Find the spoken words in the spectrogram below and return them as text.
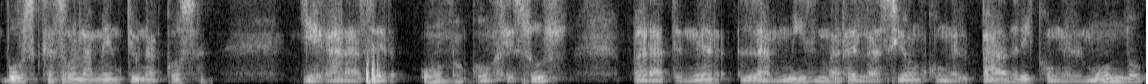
Busca solamente una cosa, llegar a ser uno con Jesús para tener la misma relación con el Padre y con el mundo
